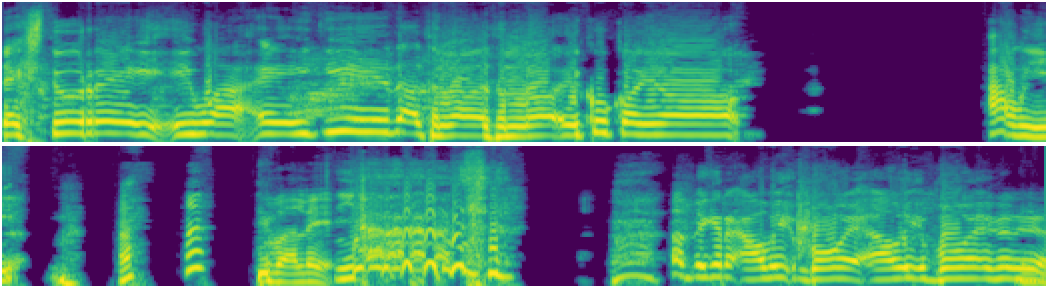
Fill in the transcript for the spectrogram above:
Teksturnya iwake iki tak delok-delok iku kaya awi. Dibalik. Tak pikir awik bowe, awik bowe kan ya.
